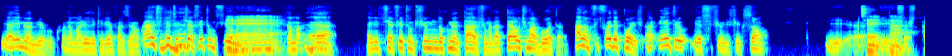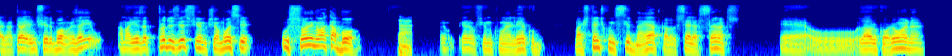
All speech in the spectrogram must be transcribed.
E aí, meu amigo, quando a Marisa queria fazer um. Ah, antes disso, a gente tinha feito um filme. É. é. A gente tinha feito um filme, um documentário chamado Até a Última Gota. Ah, não, foi depois. Entre esse filme de ficção e, Sei, e tá. até a gente fez. Bom, mas aí a Marisa produziu esse filme que chamou-se O Sonho Não Acabou. Tá. Era um filme com um elenco bastante conhecido na época, Lucélia Santos, é, o Lauro Corona,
